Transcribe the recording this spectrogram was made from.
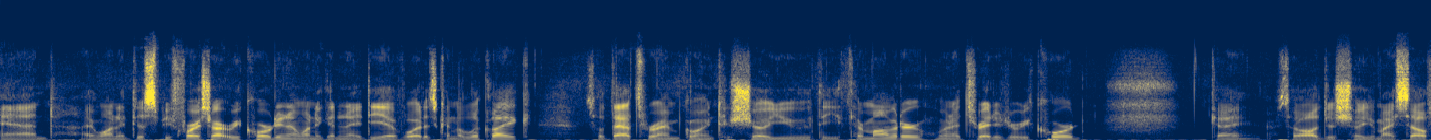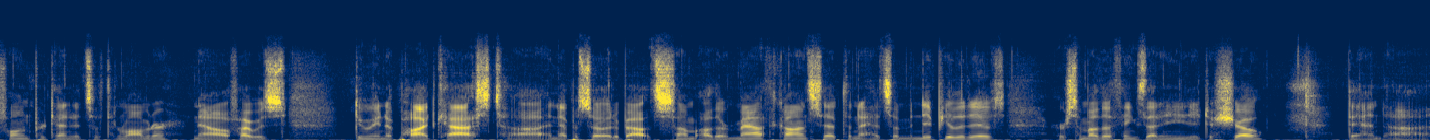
and I want to just before I start recording I want to get an idea of what it's going to look like. So that's where I'm going to show you the thermometer when it's ready to record. Okay so I'll just show you my cell phone pretend it's a thermometer. Now if I was doing a podcast uh, an episode about some other math concept and I had some manipulatives or some other things that I needed to show then uh,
